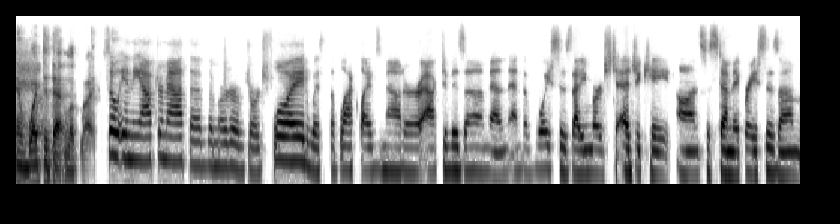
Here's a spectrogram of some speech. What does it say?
and what did that look like? So, in the aftermath of the murder of George Floyd, with the Black Lives Matter activism and and the voices that emerged to educate on systemic racism,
